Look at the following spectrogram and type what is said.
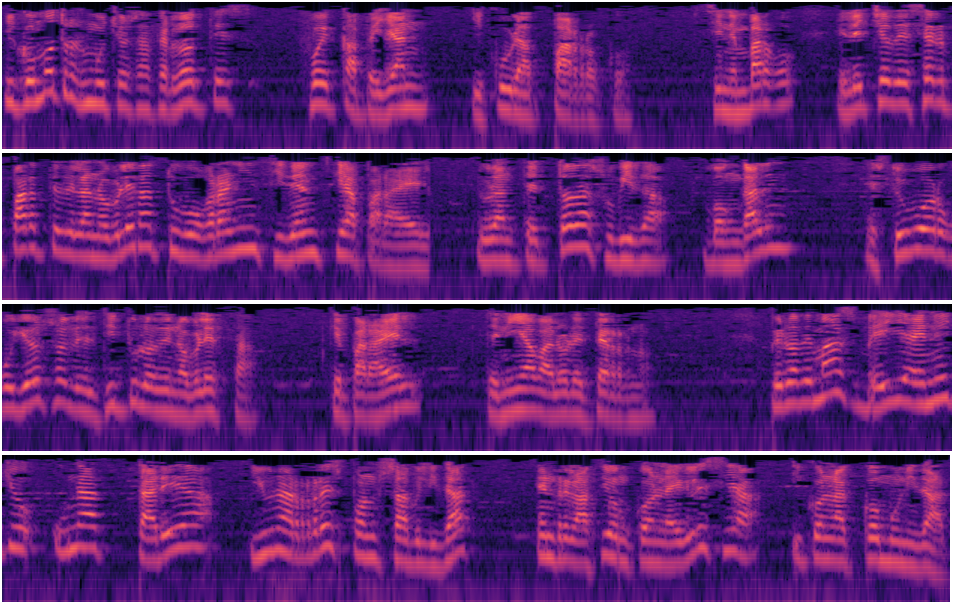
y como otros muchos sacerdotes, fue capellán y cura párroco. Sin embargo, el hecho de ser parte de la nobleza tuvo gran incidencia para él. Durante toda su vida, von Galen estuvo orgulloso del título de nobleza, que para él tenía valor eterno pero además veía en ello una tarea y una responsabilidad en relación con la Iglesia y con la comunidad.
